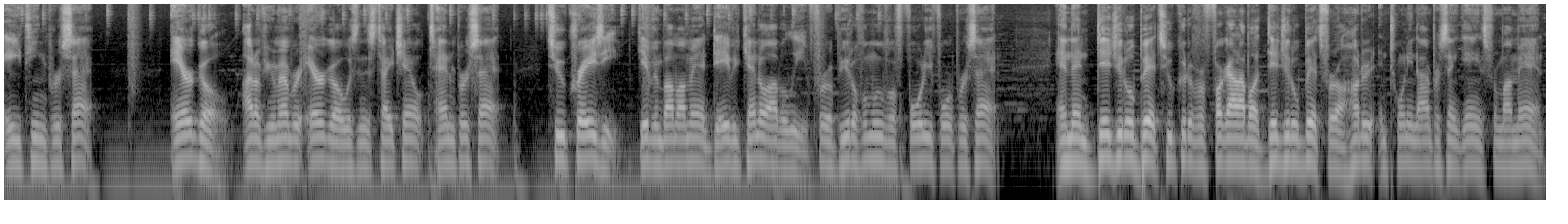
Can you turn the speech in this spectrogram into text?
18%. Ergo, I don't know if you remember, Ergo was in this tight channel, 10%. Too crazy, given by my man David Kendall, I believe, for a beautiful move of 44%. And then Digital Bits, who could have forgot about Digital Bits for 129% gains from my man.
